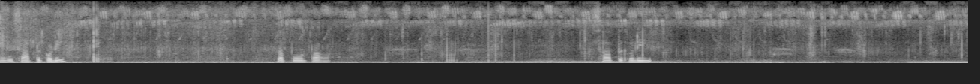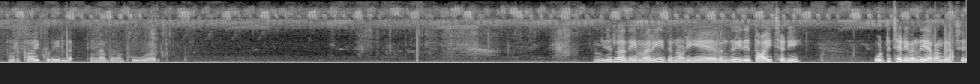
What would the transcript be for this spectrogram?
இது சாத்துக்குடி சப்போட்டா. சாத்துக்குடி. ஒரு காய் கூட இல்லை. எல்லாம் இப்போ தான் பூவாக இருக்கு. இதில் அதே மாதிரி இதனுடைய வந்து இது தாய் செடி. ஒட்டு செடி வந்து இறந்துருச்சு.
